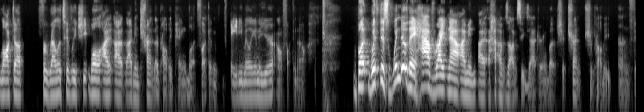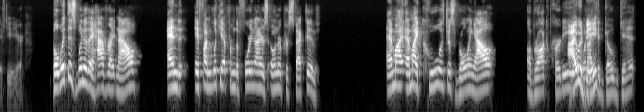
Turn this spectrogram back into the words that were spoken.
locked up for relatively cheap. Well, I I, I mean Trent, they're probably paying what fucking 80 million a year. I don't fucking know. But with this window they have right now, I mean, I, I was obviously exaggerating, but shit, Trent should probably earn 50 a year. But with this window they have right now, and if I'm looking at from the 49ers owner perspective, am I am I cool with just rolling out a Brock Purdy I would when I be. could go get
